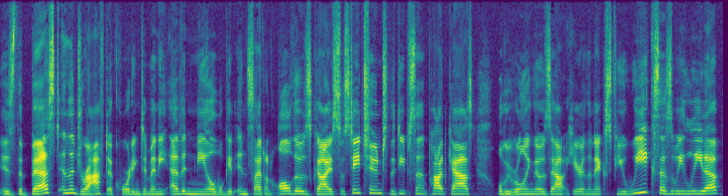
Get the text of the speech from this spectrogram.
is the best in the draft, according to many. Evan Neal will get insight on all those guys. So stay tuned to the Deep Slant podcast. We'll be rolling those out here in the next few weeks as we lead up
